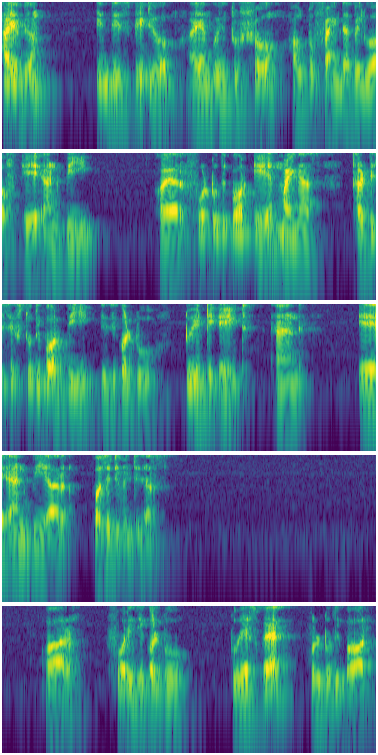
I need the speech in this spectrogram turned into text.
Hi everyone. In this video, I am going to show how to find the value of a and b where 4 to the power a minus 36 to the power b is equal to 28 and a and b are positive integers or 4 is equal to 2a square whole to the power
